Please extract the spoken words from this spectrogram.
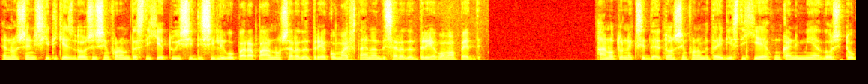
ενώ σε ενισχυτικές δόσεις σύμφωνα με τα στοιχεία του ECDC λίγο παραπάνω, 43,7 έναντι 43,5. Άνω των 60 ετών, σύμφωνα με τα ίδια στοιχεία, έχουν κάνει μία δόση το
